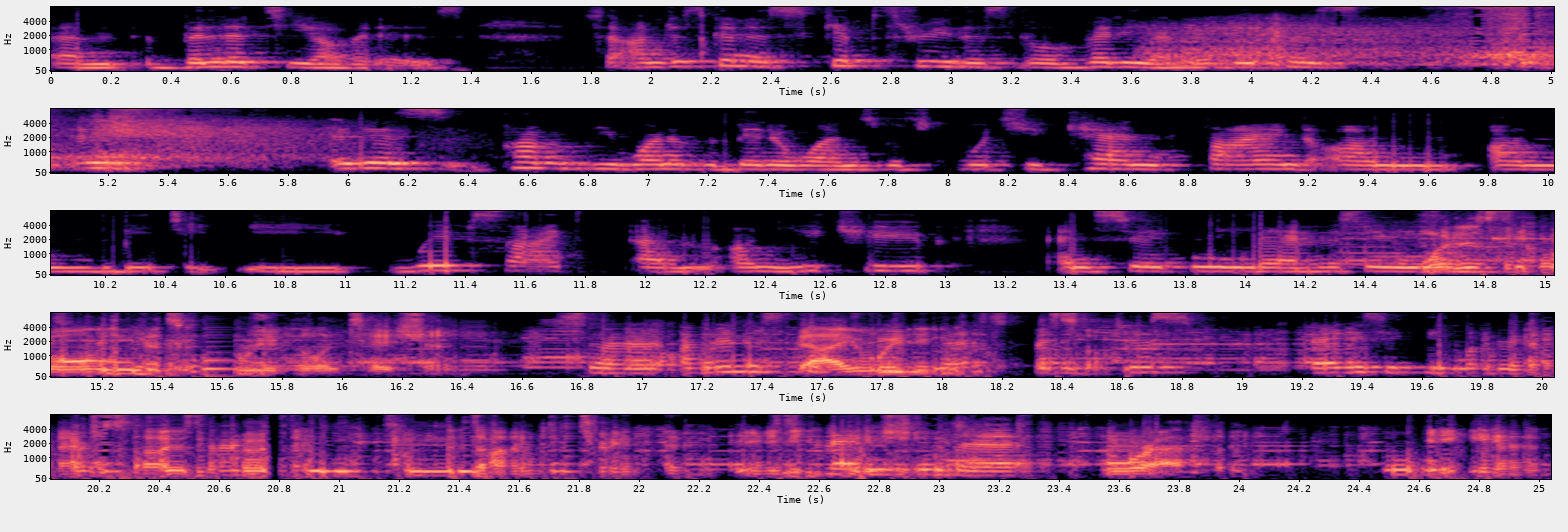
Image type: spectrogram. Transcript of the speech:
um, ability of it is. So I'm just going to skip through this little video because it is it is probably one of the better ones, which which you can find on on the BTE website, um, on YouTube, and certainly they have a series. What is the goal of physical rehabilitation? So I'm going to skip evaluating this, but just basically what it exercise approach designed to strengthen any patient or athlete, and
